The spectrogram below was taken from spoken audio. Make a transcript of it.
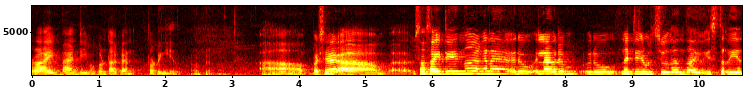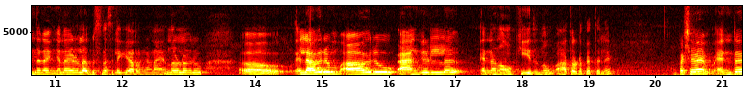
ബ്രായും പാന്റിയും ഒക്കെ ഉണ്ടാക്കാൻ തുടങ്ങിയത്. പക്ഷേ സൊസൈറ്റിയിൽ നിന്ന് അങ്ങനെ ഒരു എല്ലാവരും ഒരു നെറ്റി ചുളിച്ചു ഇതെന്താ ഈ സ്ത്രീ എന്തിനാ ഇങ്ങനെയുള്ള ബിസിനസ്സിലേക്ക് ഇറങ്ങണേ? എന്നുള്ളൊരു എല്ലാവരും ആ ഒരു ആംഗിളിൽ എന്നെ നോക്കിയിരുന്നു ആ തുടക്കത്തിൽ പക്ഷേ എന്റെ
